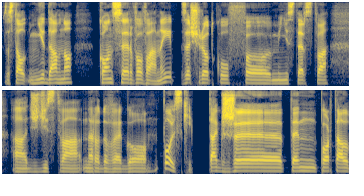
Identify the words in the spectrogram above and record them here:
został niedawno konserwowany ze środków Ministerstwa Dziedzictwa Narodowego Polski. Także ten portal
